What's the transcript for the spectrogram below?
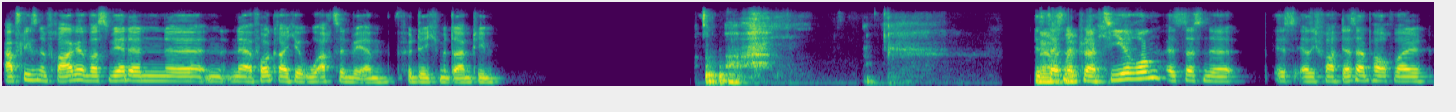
Abschließende Frage: Was wäre denn äh, eine erfolgreiche U18-WM für dich mit deinem Team? Ah. Ist das eine Platzierung? Ist das eine, ist, also ich frage deshalb auch, weil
